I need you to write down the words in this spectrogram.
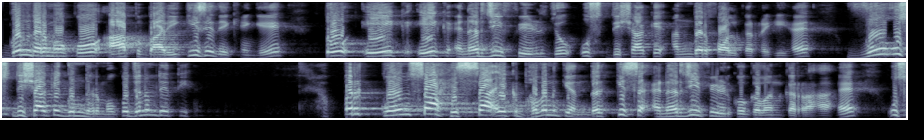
गुणधर्मों को आप बारीकी से देखेंगे तो एक एक एनर्जी फ़ील्ड जो उस दिशा के अंदर फॉल कर रही है वो उस दिशा के गुणधर्मों को जन्म देती है। पर कौन सा हिस्सा एक भवन के अंदर किस एनर्जी फ़ील्ड को गवर्न कर रहा है, उस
